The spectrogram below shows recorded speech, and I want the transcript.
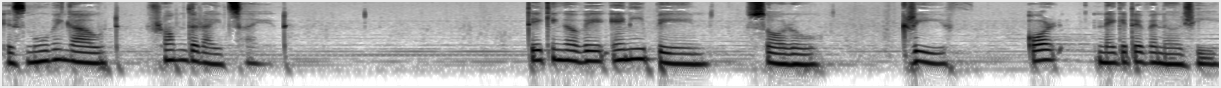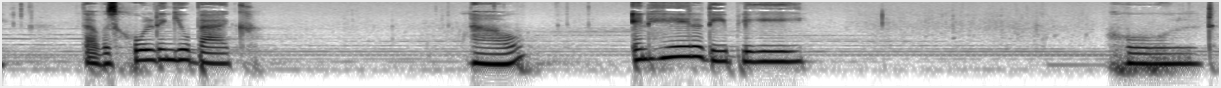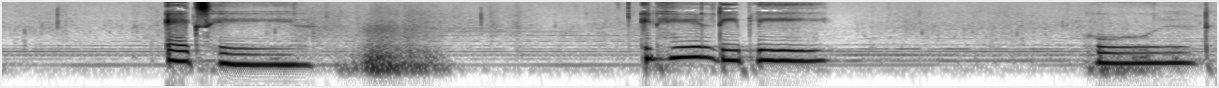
is moving out from the right side, taking away any pain, sorrow, grief, or negative energy that was holding you back. Now, inhale deeply. Hold. Exhale. Inhale deeply. Hold.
